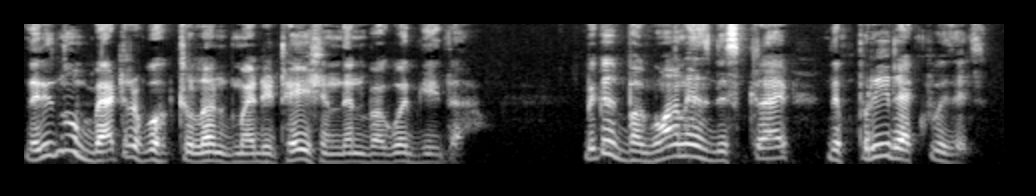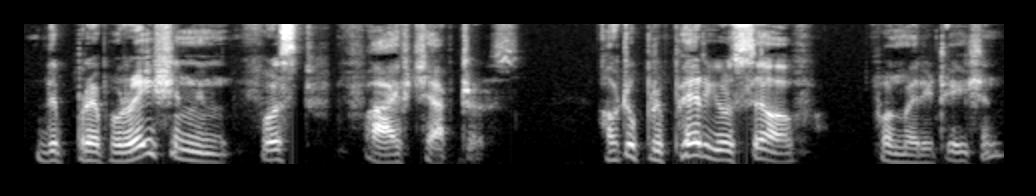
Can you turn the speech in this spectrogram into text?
There is no better book to learn meditation than Bhagavad Gita. Because Bhagwan has described the prerequisites, the preparation in first five chapters how to prepare yourself for meditation.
